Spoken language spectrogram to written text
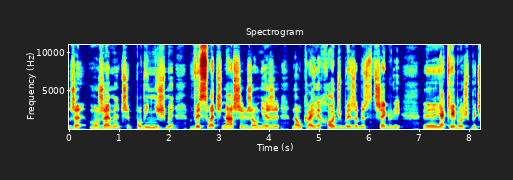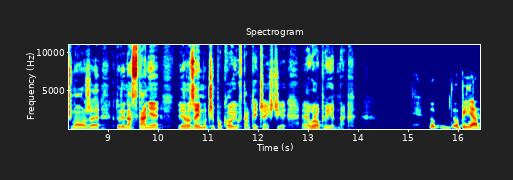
że możemy, czy powinniśmy wysłać naszych żołnierzy na Ukrainę, choćby żeby strzegli y, jakiegoś być może, który nastanie y, rozejmu czy pokoju w tamtej części Europy jednak. No, opinia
